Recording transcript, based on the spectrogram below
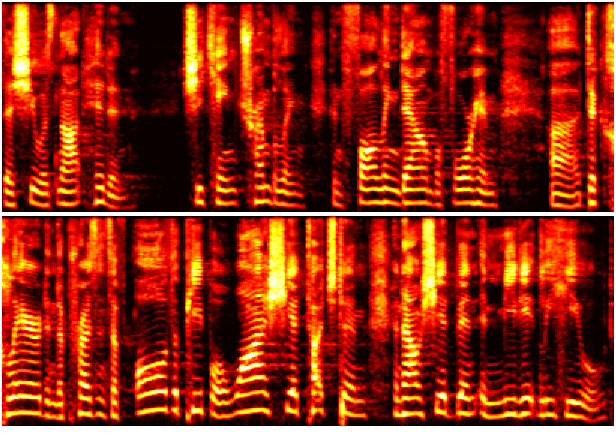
that she was not hidden, she came trembling and falling down before him, uh, declared in the presence of all the people why she had touched him and how she had been immediately healed.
